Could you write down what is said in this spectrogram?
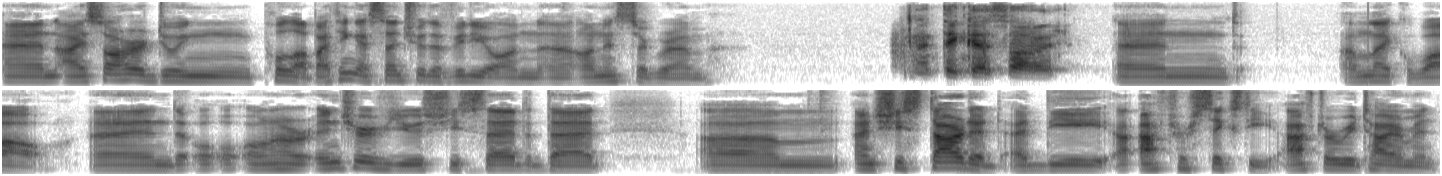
And I saw her doing pull up. I think I sent you the video on uh, on Instagram. I think I saw it. And I'm like, wow. And on her interview, she said that, um, and she started at the after 60, after retirement.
